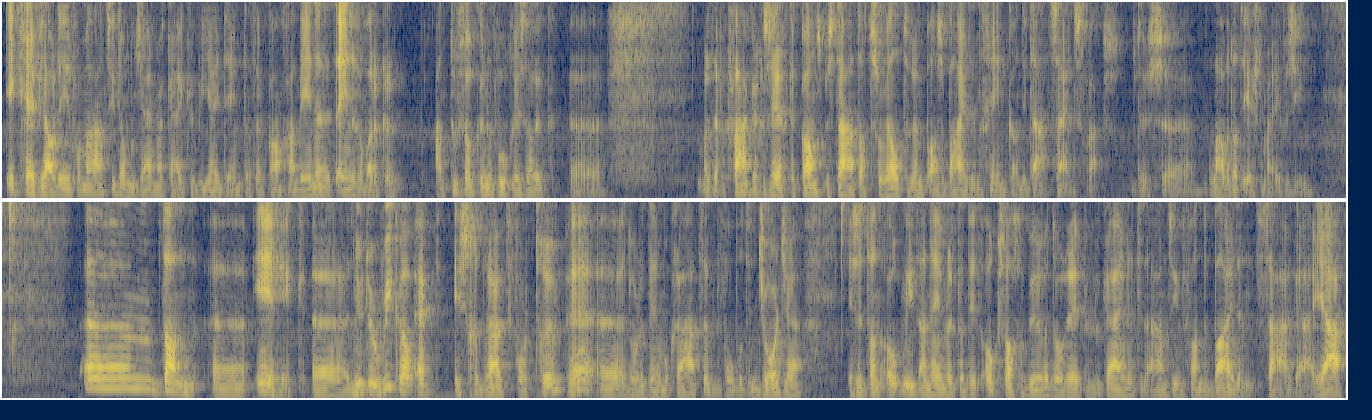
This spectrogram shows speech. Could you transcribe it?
ik geef jou de informatie, dan moet jij maar kijken wie jij denkt dat er kan gaan winnen. Het enige wat ik er aan toe zou kunnen voegen is dat ik Maar dat heb ik vaker gezegd. De kans bestaat dat zowel Trump als Biden geen kandidaat zijn straks. Dus uh, laten we dat eerst maar even zien. Um, dan uh, Erik. Uh, nu de RICO Act is gebruikt voor Trump hè, door de Democraten, bijvoorbeeld in Georgia, is het dan ook niet aannemelijk dat dit ook zal gebeuren door Republikeinen ten aanzien van de Biden-saga? Ja,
